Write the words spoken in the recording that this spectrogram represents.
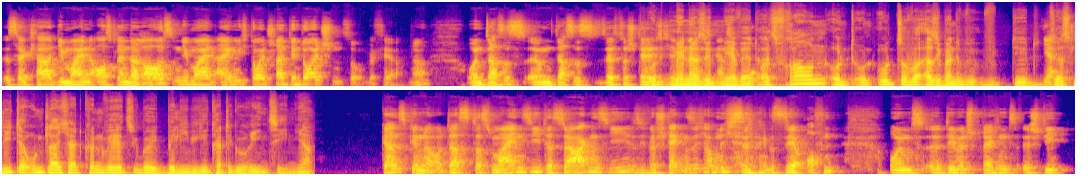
ist ja klar, die meinen Ausländer raus und die meinen eigentlich Deutschland den Deutschen, so ungefähr. Ne? Und das ist, ähm, das ist selbstverständlich. Und Männer ganz, sind ganz mehr wert als Frauen und, und, und so weiter. Also ich meine, die, ja. das Lied der Ungleichheit können wir jetzt über beliebige Kategorien ziehen, ja. Ganz genau, das, das meinen sie, das sagen sie, sie verstecken sich auch nicht, sie sagen das sehr offen und äh, dementsprechend äh, steht,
